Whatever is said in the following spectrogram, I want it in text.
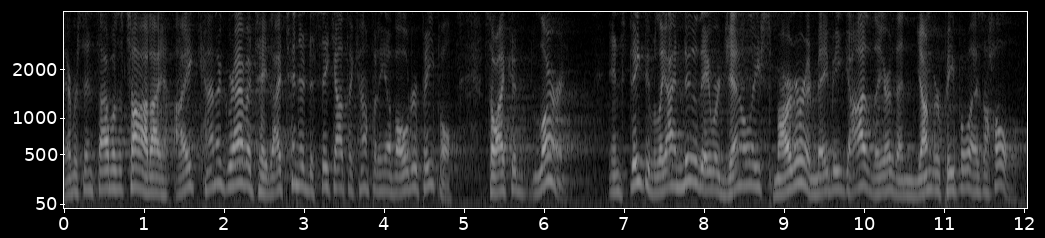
Ever since I was a child, I, I kind of gravitated. I tended to seek out the company of older people so I could learn. Instinctively, I knew they were generally smarter and maybe godlier than younger people as a whole.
